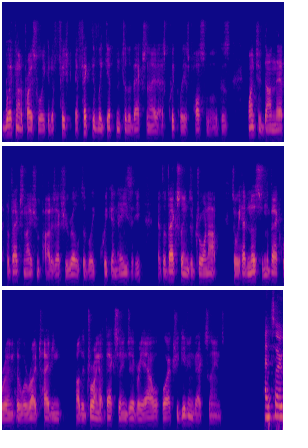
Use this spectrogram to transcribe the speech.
working on a process where we could eff- effectively get them to the vaccinator as quickly as possible. Because once you've done that, the vaccination part is actually relatively quick and easy. If the vaccines are drawn up, So we had nurses in the back room who were rotating, either drawing up vaccines every hour or actually giving vaccines. And so,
